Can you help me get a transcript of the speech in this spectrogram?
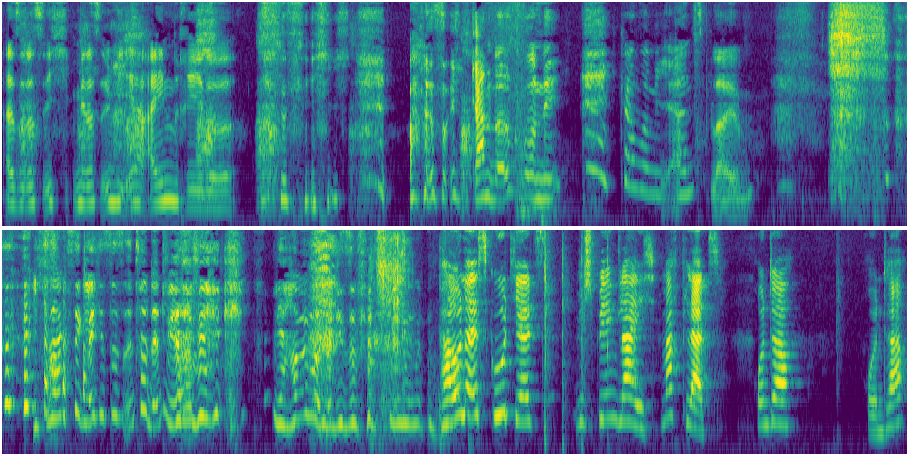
Also, dass ich mir das irgendwie eher einrede. ich- Also, ich kann das so nicht. Ich kann so nicht ernst bleiben. Ich sag's dir, gleich ist das Internet wieder weg. Wir haben immer nur diese fünf Minuten. Paula ist gut jetzt. Wir spielen gleich. Mach Platz. Runter. Runter.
